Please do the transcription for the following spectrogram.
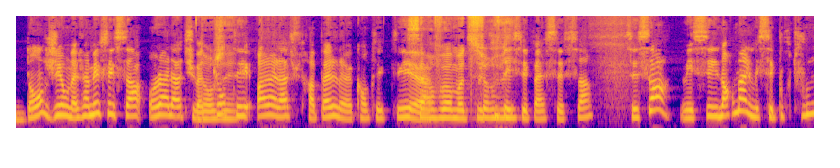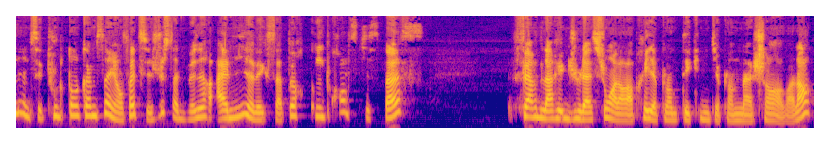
danger, on n'a jamais fait ça. Oh là là, tu vas Danger. te planter. Oh là là, tu te rappelles euh, quand t'étais euh, Cerveau en mode et il survie. s'est passé ça. C'est ça, mais c'est normal, mais c'est pour tout le monde, c'est tout le temps comme ça. Et en fait, c'est juste à devenir ami avec sa peur, comprendre ce qui se passe, faire de la régulation. Alors après, il y a plein de techniques, il y a plein de machins, voilà,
